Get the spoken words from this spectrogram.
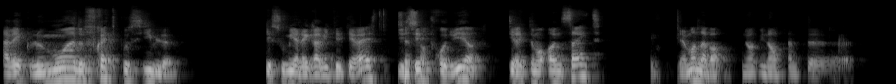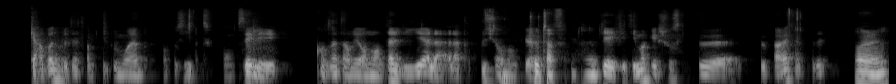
avec le moins de fret possible qui est soumis à la gravité terrestre, et essayer de produire directement on-site, finalement d'avoir une, empreinte euh, carbone peut-être un petit peu moins importante aussi, parce qu'on sait les contraintes environnementales liées à la, à la propulsion. Donc, euh, Tout à fait. donc il y a effectivement quelque chose qui peut, peut paraître peut-être. Oui.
